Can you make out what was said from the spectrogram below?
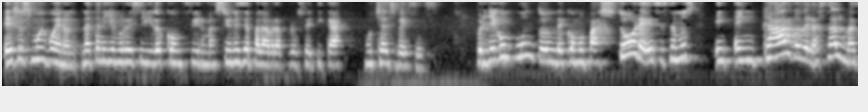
eso es muy bueno. Nathan y yo hemos recibido confirmaciones de palabra profética muchas veces. Pero llega un punto donde como pastores estamos en, cargo de las almas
